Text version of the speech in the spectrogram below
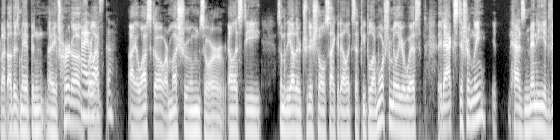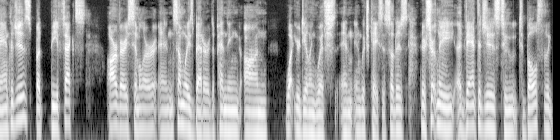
but others may have been may have heard of, ayahuasca, or like ayahuasca, or mushrooms, or LSD. Some of the other traditional psychedelics that people are more familiar with. It acts differently. It has many advantages, but the effects are very similar and in some ways better, depending on what you're dealing with and in which cases. So there's there's certainly advantages to to both. The,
